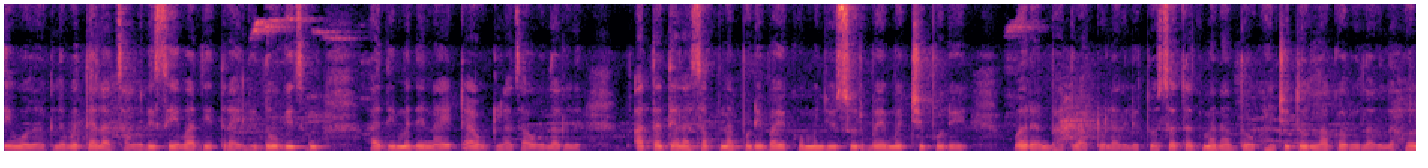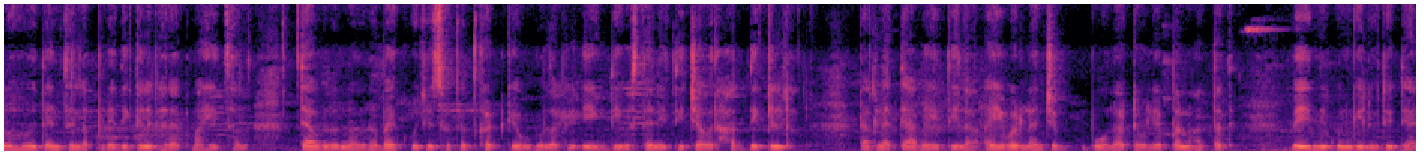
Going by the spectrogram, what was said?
ते ओळखलं व त्याला चांगली सेवा देत राहिली. दोघेच आधीमध्ये नाईट आऊटला जाऊ लागले. आता त्याला सपनापुढे बायको म्हणजे सुरमई मच्छीपुढे वरण भात वाटू लागले. तो सतत मनात दोघांची तुलना करू लागला. हळूहळू त्यांचे लपडे देखील घरात माहीत झालं. त्यावरून नवरा बायकोचे सतत खटके उडू लागले. एक दिवस त्याने तिच्यावर हात देखील टाकला. त्यावेळी तिला आईवडिलांचे बोल आठवले. पण आता वेळ निघून गेली होती. त्या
